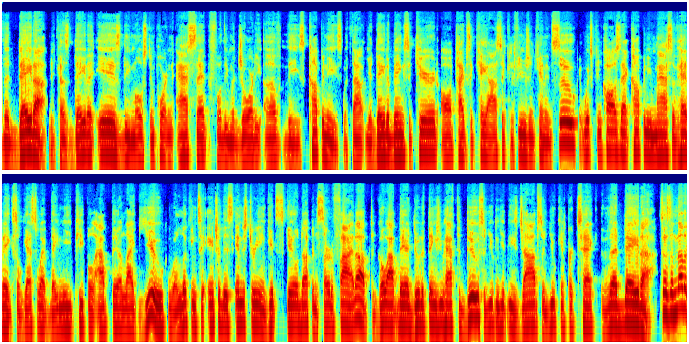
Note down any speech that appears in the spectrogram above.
the data because data is the most important asset for the majority of these companies. Without your data being secured, all types of chaos and confusion can ensue, which can cause that company massive headaches. So, guess what? They need people out there like you who are looking to enter this industry and get skilled up and certified up to go out there, do the things you have to do so you can get these jobs so you can protect the data. Says another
